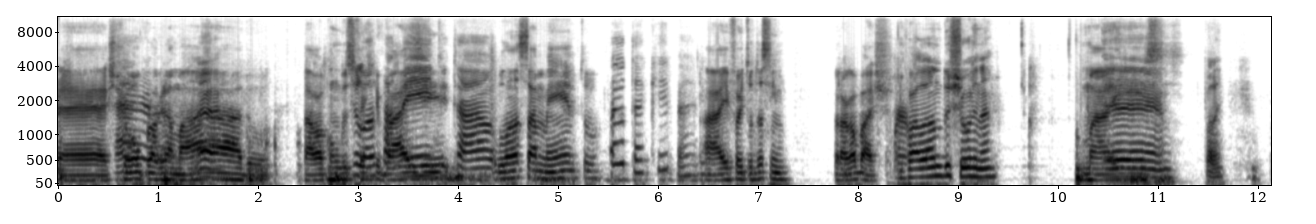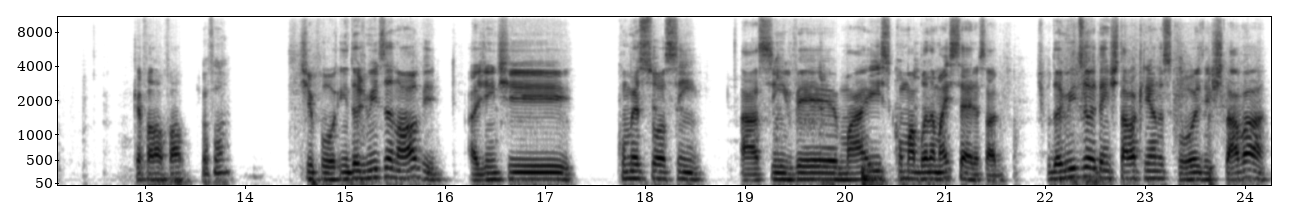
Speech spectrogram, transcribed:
é, show É. programado, tava com os festivais e e tal. o lançamento. Puta que pariu. Aí foi tudo assim, por água abaixo. falando dos shows, né? Mas. É. Falei. Quer falar? Fala. Pode falar. Tipo, em 2019, a gente começou, assim, a assim, ver mais como uma banda mais séria, sabe? Tipo, 2018 a gente tava criando as coisas, a gente tava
